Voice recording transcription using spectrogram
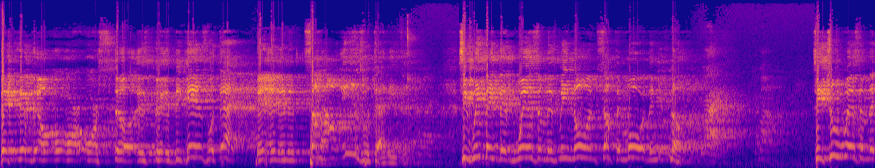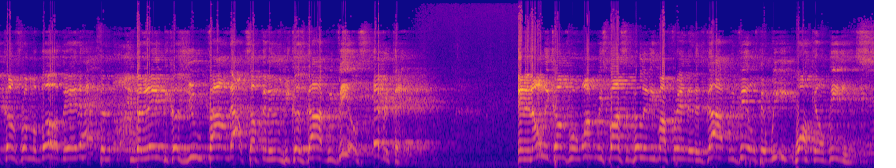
They, they, or, or, or uh, it, it, begins with that, and, and, and it somehow ends with that even. See, we think that wisdom is me knowing something more than you know. Right. See, true wisdom that comes from above, there it has to know, but it ain't because you found out something. It is because God reveals everything. And it only comes with one responsibility, my friend, that is God reveals that we walk in obedience.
